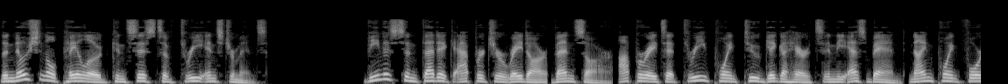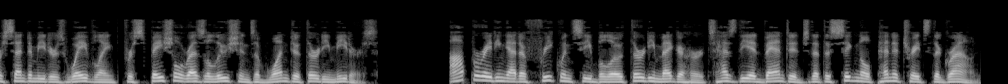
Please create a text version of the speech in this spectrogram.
The notional payload consists of three instruments Venus Synthetic Aperture Radar operates at 3.2 GHz in the S-band 9.4 cm wavelength for spatial resolutions of 1 to 30 meters. Operating at a frequency below 30 MHz has the advantage that the signal penetrates the ground,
